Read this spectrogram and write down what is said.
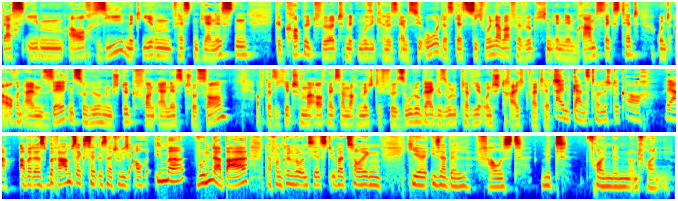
dass eben auch sie mit ihrem festen Pianisten gekoppelt wird mit Musikern des MCO. Das lässt sich wunderbar verwirklichen in dem Brahms-Sextett und auch in einem selten zu hörenden Stück von Ernest Chausson, auf das ich jetzt schon mal aufmerksam machen möchte für Solo-Geige, Solo-Klavier und Streichquartett. Ein ganz tolles Stück auch, ja. Aber das Brahms-Sextett ist natürlich auch immer wunderbar. Davon können wir uns jetzt überzeugen. Hier Isabel Faust mit Freundinnen und Freunden.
